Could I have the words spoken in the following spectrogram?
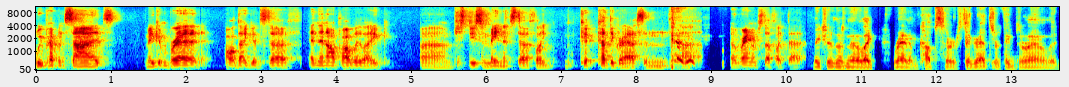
be prepping sides making bread, all that good stuff, and then I'll probably like um, just do some maintenance stuff, like c- cut the grass and uh, random stuff like that. Make sure there's no like random cups or cigarettes or things around. That,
